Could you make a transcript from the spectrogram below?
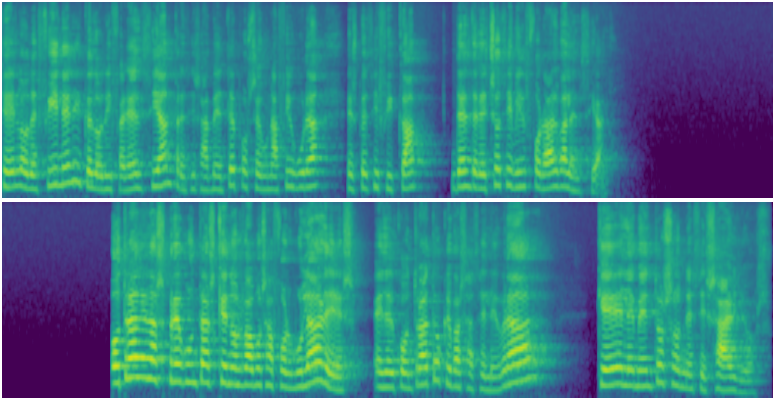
que lo definen y que lo diferencian precisamente por ser una figura específica del derecho civil foral valenciano. Otra de las preguntas que nos vamos a formular es, en el contrato que vas a celebrar, ¿Qué elementos son necesarios?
